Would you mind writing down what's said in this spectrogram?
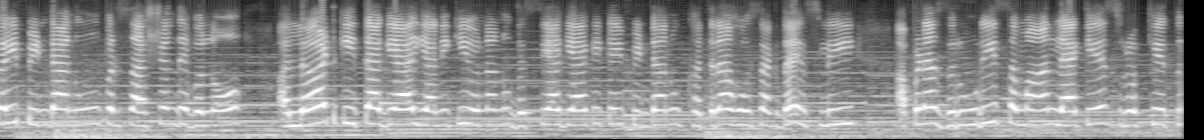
ਕਈ ਪਿੰਡਾਂ ਨੂੰ ਪ੍ਰਸ਼ਾਸਨ ਦੇ ਵੱਲੋਂ ਅਲਰਟ ਕੀਤਾ ਗਿਆ, ਯਾਨੀ ਕਿ ਉਹਨਾਂ ਨੂੰ ਦੱਸਿਆ ਗਿਆ ਕਿ ਕਈ ਪਿੰਡਾਂ ਨੂੰ ਖਤਰਾ ਹੋ ਸਕਦਾ ਹੈ। ਇਸ ਲਈ ਆਪਣਾ ਜ਼ਰੂਰੀ ਸਮਾਨ ਲੈ ਕੇ ਸੁਰੱਖਿਅਤ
